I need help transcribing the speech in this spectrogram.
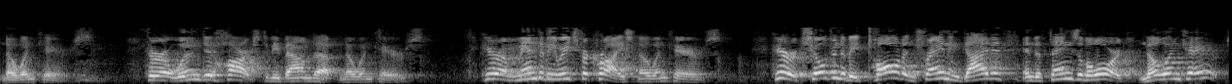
No one cares. Here are wounded hearts to be bound up. No one cares. Here are men to be reached for Christ. No one cares. Here are children to be taught and trained and guided in the things of the Lord. No one cares.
